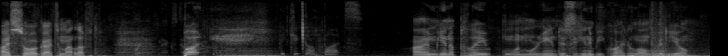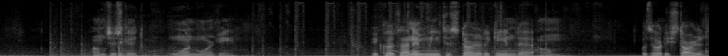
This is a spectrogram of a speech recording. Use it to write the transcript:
I saw a guy to my left, but they kicked our butts. I'm gonna play one more game. This is gonna be quite a long video. I'm just gonna do one more game because I didn't mean to start a game that um was already started.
